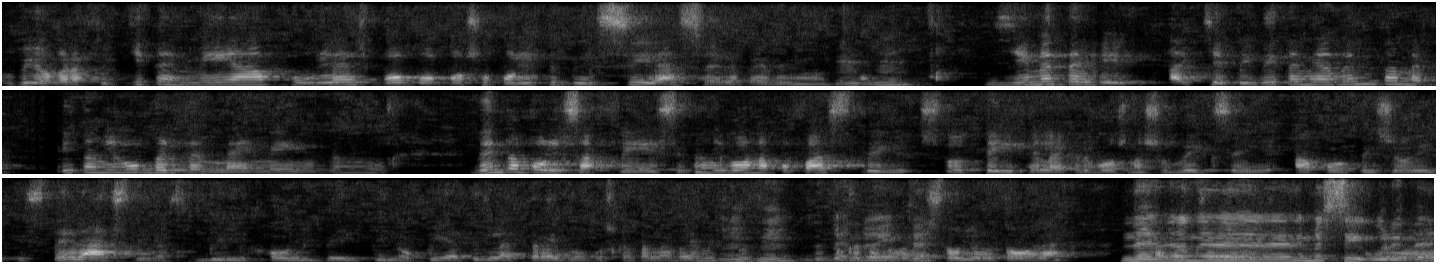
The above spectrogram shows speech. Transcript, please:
βιογραφική ταινία που λες πω, πω, πόσο πολύ την πλησίασε, ρε παιδί μου. Μμμ. Γίνεται... α, Και επειδή η ταινία δεν ήταν... Ήταν λίγο μπερδεμένη, δεν, δεν ήταν πολύ σαφής, ήταν λίγο αναποφάσιστη στο τι ήθελε ακριβώς να σου δείξει από τη ζωή της τεράστια στην Billie Holiday, την οποία τη λατρεύω, όπως καταλαβαίνεις. Μμμ, ότι Δεν το εννοείται. καταλαβαίνεις, το λέω τώρα. Ναι, Να ναι, το ναι, ναι, ξέρεις. ναι, είμαι σίγουρη, ναι. Ε,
